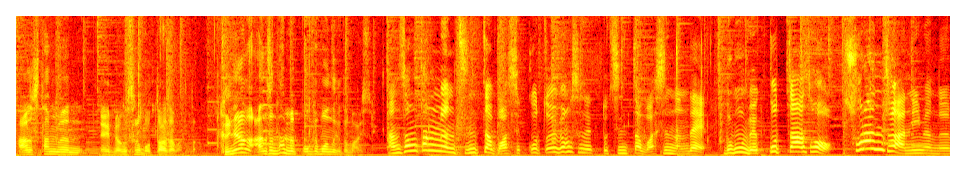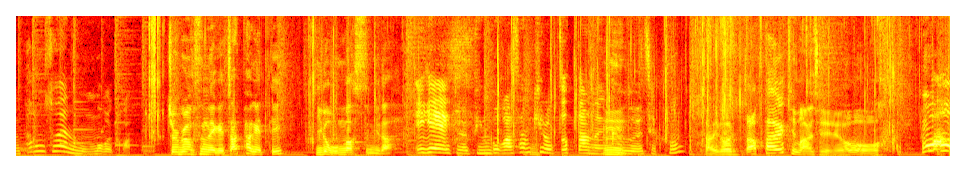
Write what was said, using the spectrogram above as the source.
안성탕면의 명성을 못 따라잡았다. 그냥 안성탕면 뽀개 먹는 게 더 맛있어요. 안성탕면 진짜 맛있고 쫄병 스낵도 진짜 맛있는데 너무 맵고 짜서 술안주 아니면 은 평소에는 못 먹을 것 같아. 쫄병 스낵의 짜파게티? 이거 못 막습니다. 이게 그 빙고가 3kg 쪘다는 음. 그 제품? 자, 이건 짜파게티 맛이에요. 와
